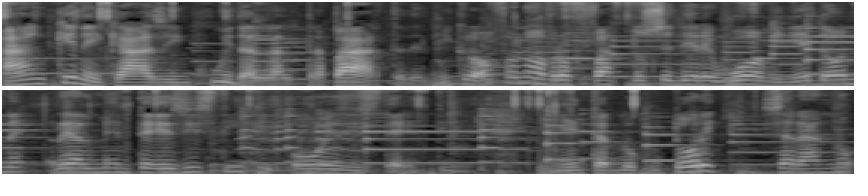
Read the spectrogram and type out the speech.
anche nei casi in cui dall'altra parte del microfono avrò fatto sedere uomini e donne realmente esistiti o esistenti. I miei interlocutori saranno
